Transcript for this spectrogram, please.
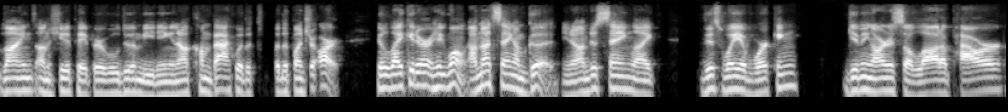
lines on a sheet of paper. We'll do a meeting, and I'll come back with a, with a bunch of art. He'll like it or he won't. I'm not saying I'm good. You know, I'm just saying like this way of working, giving artists a lot of power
